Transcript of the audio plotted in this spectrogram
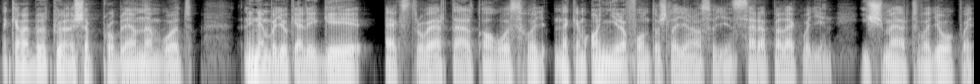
Nekem ebből különösebb problém nem volt. Én nem vagyok eléggé extrovertált ahhoz, hogy nekem annyira fontos legyen az, hogy én szerepelek, vagy én ismert vagyok, vagy,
